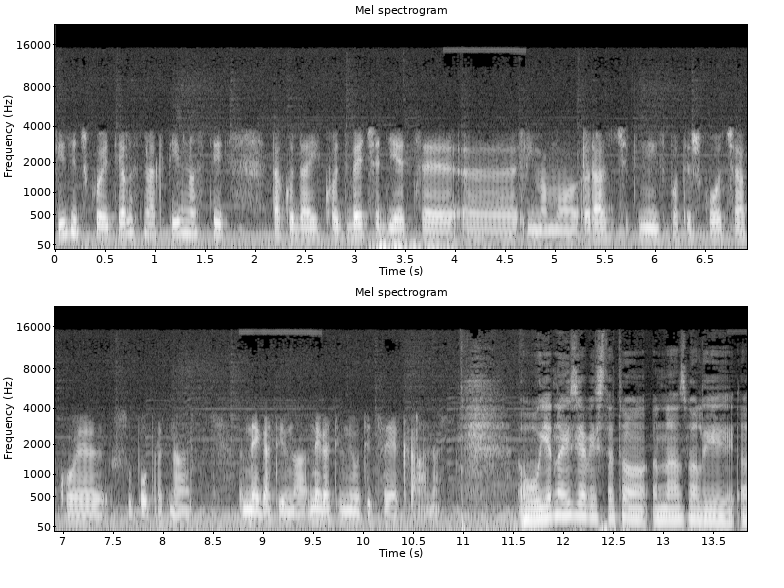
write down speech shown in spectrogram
fizičkoj i tjelesnoj aktivnosti tako da i kod veće djece e, imamo različiti niz poteškoća koje su popratna negativna, negativni utjecaj ekrana. U jednoj izjavi ste to nazvali uh,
